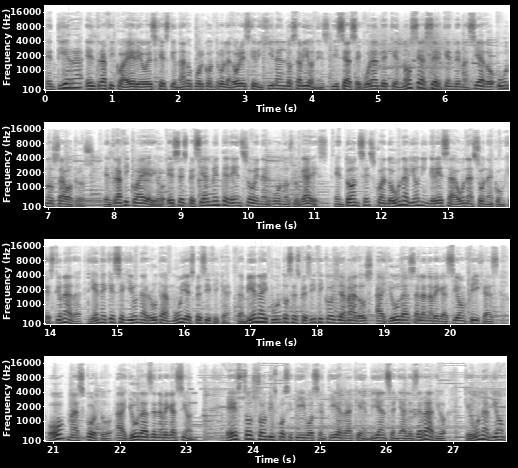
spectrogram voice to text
En tierra, el tráfico aéreo es gestionado por controladores que vigilan los aviones y se aseguran de que no se acerquen demasiado unos a otros. El tráfico aéreo es especialmente denso en algunos lugares. Entonces, cuando un avión ingresa a una zona congestionada, tiene que seguir una ruta muy específica. También hay puntos específicos llamados ayudas a la navegación fijas o, más corto, ayudas de navegación. Estos son dispositivos en tierra que envían señales de radio que un avión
